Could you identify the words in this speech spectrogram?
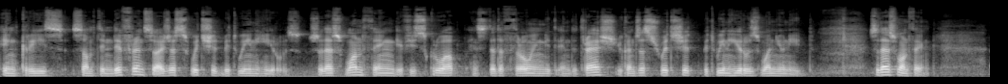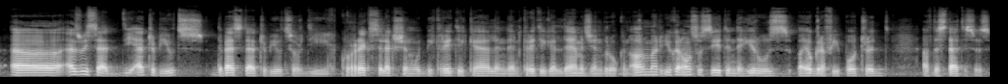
increase something different so I just switch it between heroes so that's one thing if you screw up instead of throwing it in the trash you can just switch it between heroes when you need so that's one thing uh, as we said the attributes the best attributes or the correct selection would be critical and then critical damage and broken armor you can also see it in the hero's biography portrait of the statuses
